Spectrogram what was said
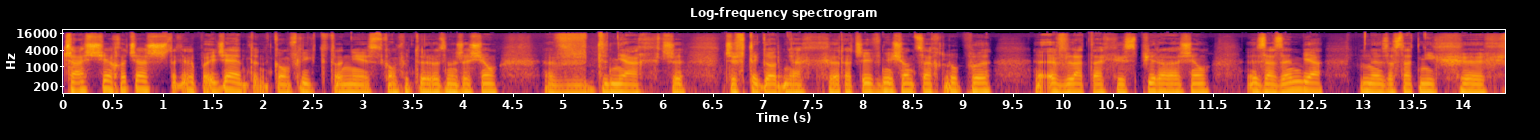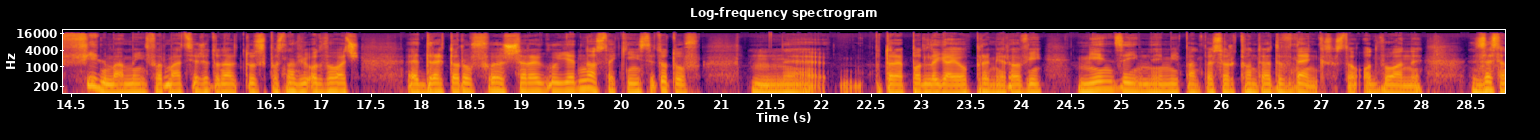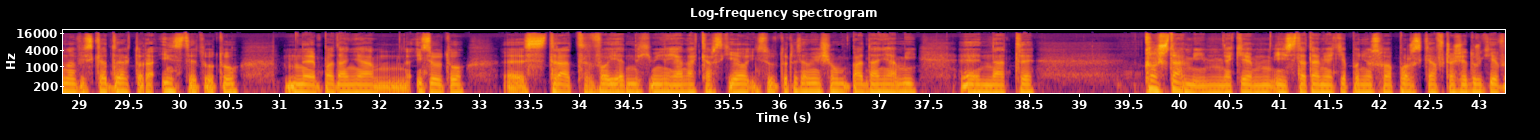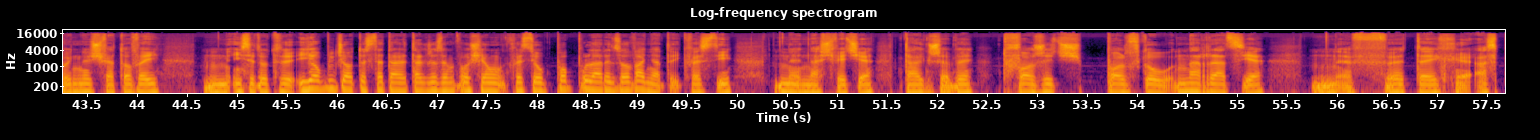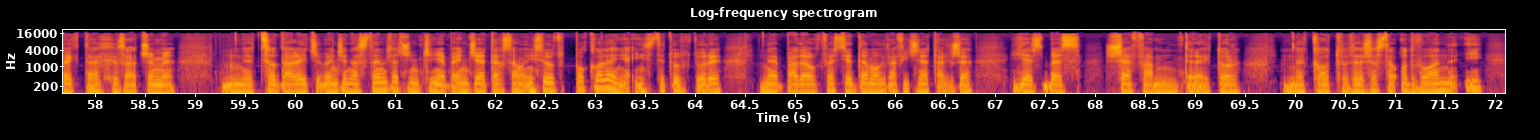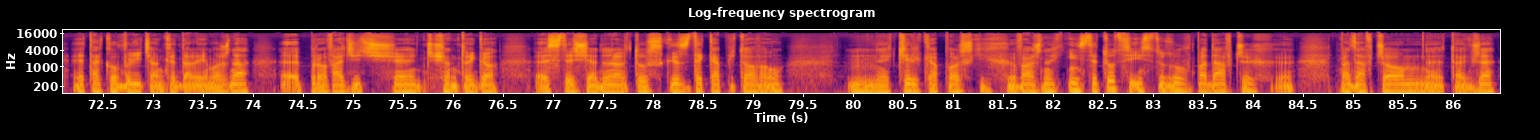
czasie, chociaż tak jak powiedziałem, ten konflikt to nie jest konflikt, który rozwiąże się w dniach czy, czy w tygodniach, raczej w miesiącach lub w latach. Spirala się zazębia. Z ostatnich chwil mamy informację, że Donald Tusk postanowił odwołać dyrektorów szeregu jednostek i instytutów, które podlegają premierowi. Między innymi pan profesor Konrad Wnęk został odwołany ze stanowiska dyrektora Instytutu Badania Instytutu e, Strat Wojennych imienia Jana Karskiego, Instytutu, który zajmuje się badaniami e, nad kosztami jakie, i stratami, jakie poniosła Polska w czasie II wojny światowej. Instytut i obliczał te straty, ale także zajmował się kwestią popularyzowania tej kwestii na świecie, tak żeby tworzyć polską narrację mm, w tych aspektach. Zobaczymy, mm, co dalej, czy będzie następca, czy, czy nie będzie. Tak samo Instytut Pokolenia, Instytut, który mm, badał kwestie demograficzne, także jest bez szefa. Dyrektor Kot też został odwołany i e, taką wyliczankę dalej można e, prowadzić. 10 e, stycznia Donald Tusk zdekapitował kilka polskich ważnych instytucji, instytutów badawczych, e, badawczo, e, także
